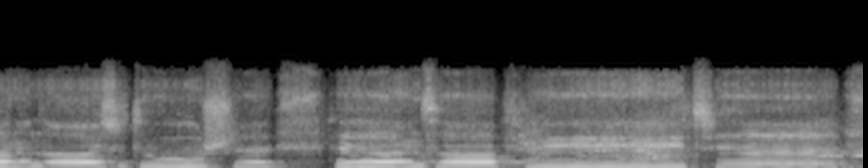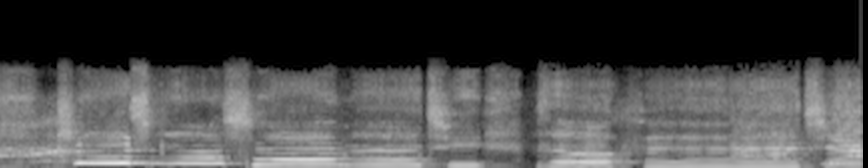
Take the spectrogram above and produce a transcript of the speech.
ciemność duszy, więc obficie. Przyśniesiemy Ci w zachwycie.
